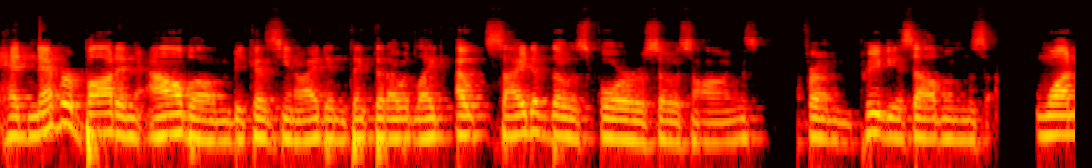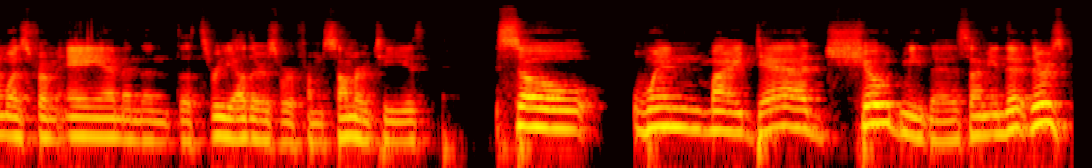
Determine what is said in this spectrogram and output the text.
had never bought an album because you know I didn't think that I would like outside of those four or so songs from previous albums one was from AM, and then the three others were from Summerteeth. So when my dad showed me this, I mean, there, there's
